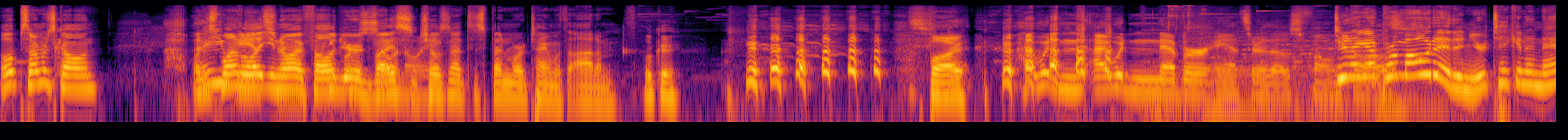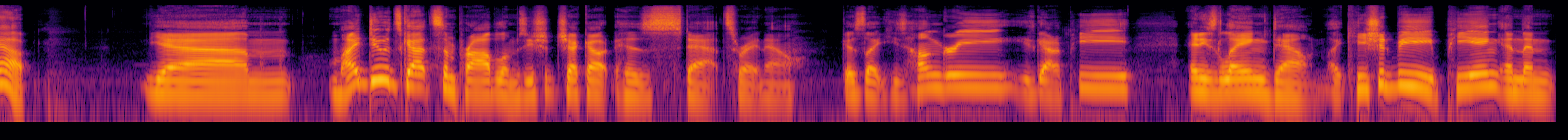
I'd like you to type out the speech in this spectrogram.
Oh, summer's calling. I just wanted to let you know I followed People your are so advice and chose not to spend more time with Autumn. Okay. Bye. I would n- I would never answer those phone Dude, I got promoted and you're taking a nap. Yeah, um, my dude's got some problems. You should check out his stats right now. Cuz like he's hungry, he's got to pee, and he's laying down. Like he should be peeing and then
